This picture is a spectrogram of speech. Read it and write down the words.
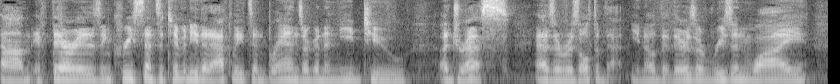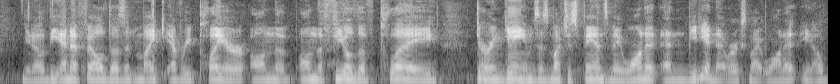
Um, if there is increased sensitivity that athletes and brands are going to need to address as a result of that, you know, there's a reason why, you know, the NFL doesn't mic every player on the on the field of play during games as much as fans may want it and media networks might want it. You know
